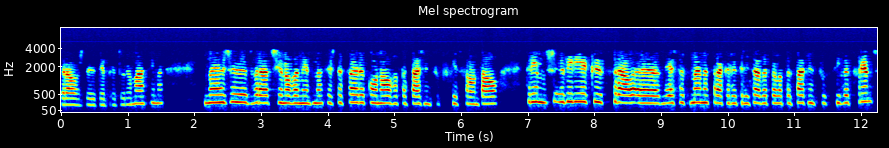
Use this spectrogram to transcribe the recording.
graus de temperatura máxima, mas uh, deverá descer novamente na sexta-feira com nova passagem de superfície frontal. Teremos, eu diria que será, uh, esta semana será caracterizada pela passagem sucessiva de frentes,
